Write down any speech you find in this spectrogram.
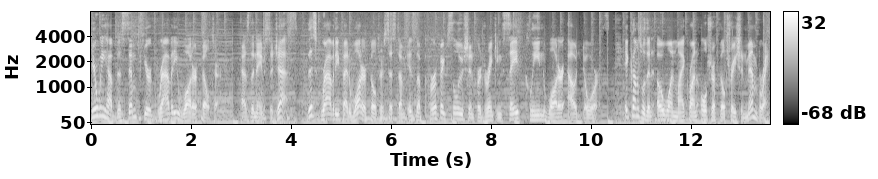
here we have the SimPure Gravity Water Filter. As the name suggests, this gravity-fed water filter system is the perfect solution for drinking safe, clean water outdoors. It comes with an 01 micron ultrafiltration membrane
